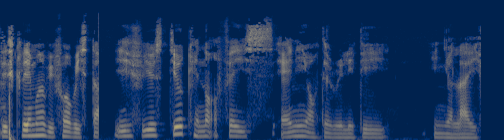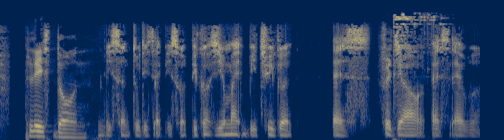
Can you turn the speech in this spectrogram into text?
Disclaimer before we start if you still cannot face any of the reality in your life, please don't listen to this episode because you might be triggered as fragile as ever.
